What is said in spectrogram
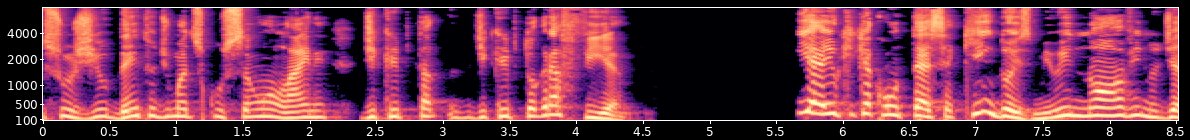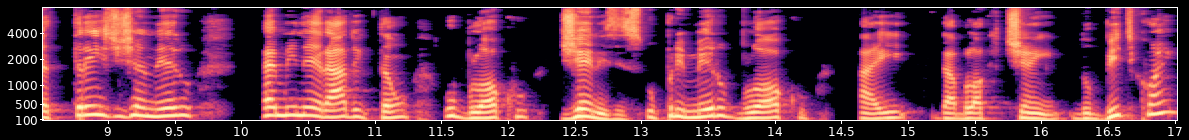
surgiu dentro de uma discussão online de, de criptografia. E aí o que, que acontece aqui em 2009, no dia 3 de janeiro, é minerado então o bloco Gênesis, o primeiro bloco aí da blockchain do Bitcoin,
